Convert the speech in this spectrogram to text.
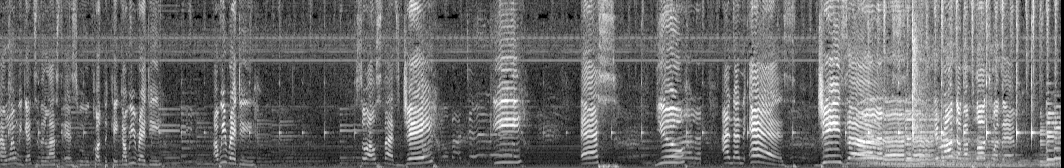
And when we get to the last S, we will cut the cake. Are we ready? Are we ready? So I'll start. J E S U and an S. Jesus. A round of applause for them.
